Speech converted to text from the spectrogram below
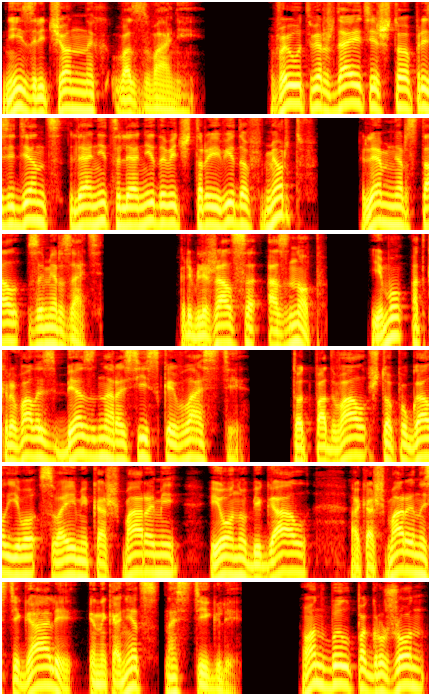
неизреченных воззваний. Вы утверждаете, что президент Леонид Леонидович Троевидов мертв? Лемнер стал замерзать. Приближался озноб. Ему открывалась бездна российской власти. Тот подвал, что пугал его своими кошмарами, и он убегал, а кошмары настигали и, наконец, настигли. Он был погружен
